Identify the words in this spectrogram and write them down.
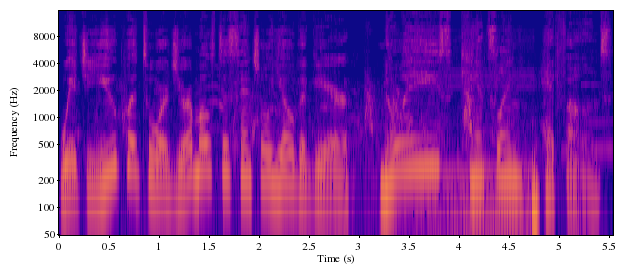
which you put towards your most essential yoga gear noise canceling headphones.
